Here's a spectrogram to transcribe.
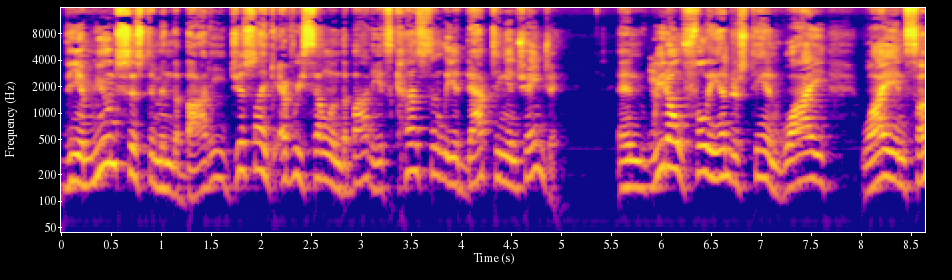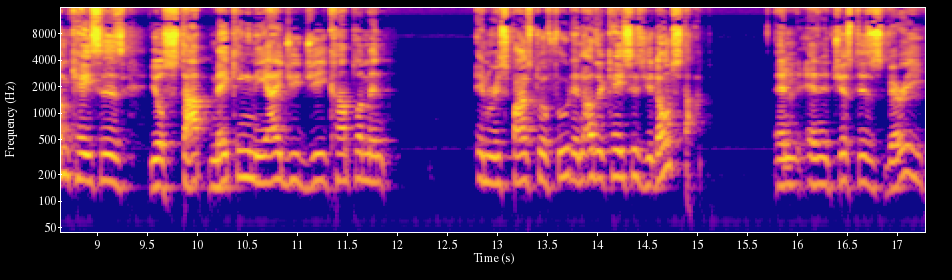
the immune system in the body just like every cell in the body it's constantly adapting and changing. And we don't fully understand why why in some cases you'll stop making the IgG complement in response to a food in other cases you don't stop. And and it just is very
